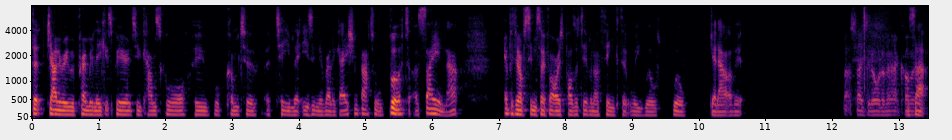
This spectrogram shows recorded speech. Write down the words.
that January with Premier League experience who can score, who will come to a team that is in a relegation battle. But uh, saying that, everything I've seen so far is positive, and I think that we will will get out of it. That says it all, doesn't it? What's that?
